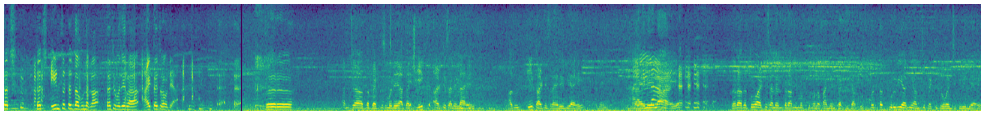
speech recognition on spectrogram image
टच टच एंडचं टच दाबू नका. टचमध्ये राहा. आय टच राहू द्या. तर आमच्या आता प्रॅक्टिसमध्ये आता एक आर्टिस्ट आलेला आहे. अजून एक आर्टिस्ट राहिलेली आहे. नाही राहिलेला आहे. तर आता तो आर्टिस्ट आल्यानंतर आम्ही मग तुम्हाला फायनल प्रॅक्टिस दाखवू. पण तत्पूर्वी आम्ही आमची प्रॅक्टिस दोघांची केलेली आहे.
